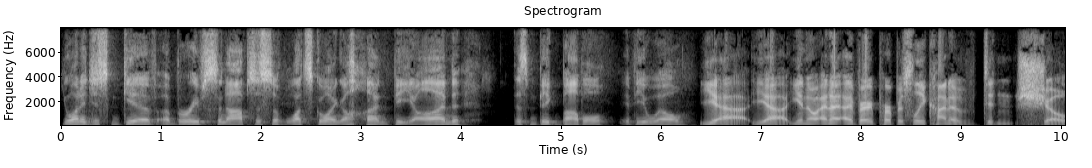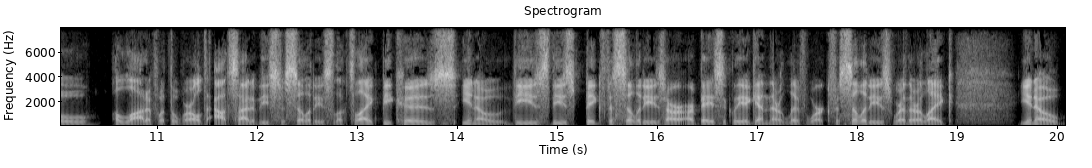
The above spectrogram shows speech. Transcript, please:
You want to just give a brief synopsis of what's going on beyond this big bubble, if you will. Yeah, yeah. You know, and I, I very purposely kind of didn't show a lot of what the world outside of these facilities looked like because you know these these big facilities are are basically again they're live work facilities where they're like you know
